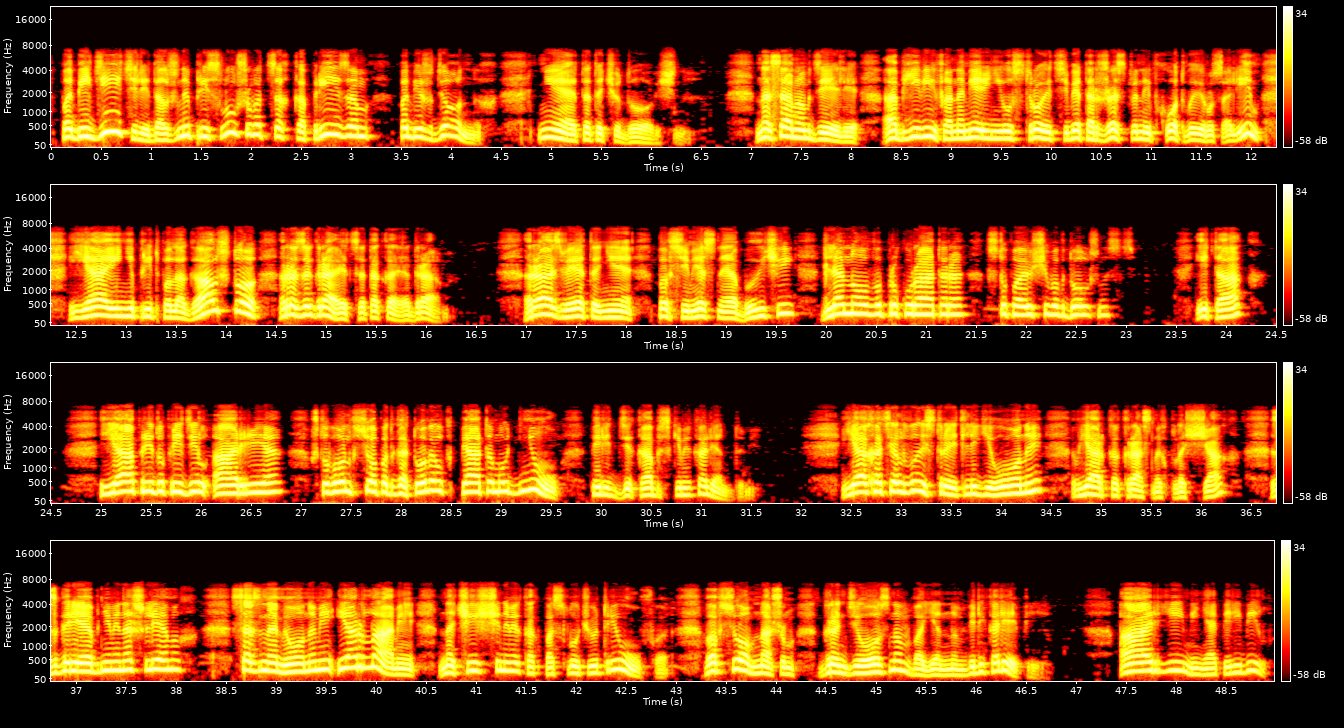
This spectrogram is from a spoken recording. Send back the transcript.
Победители должны прислушиваться к капризам побежденных. Нет, это чудовищно. На самом деле, объявив о намерении устроить себе торжественный вход в Иерусалим, я и не предполагал, что разыграется такая драма. Разве это не повсеместный обычай для нового прокуратора, вступающего в должность? Итак, я предупредил Ария, чтобы он все подготовил к пятому дню перед декабрьскими календами. Я хотел выстроить легионы в ярко-красных плащах, с гребнями на шлемах, со знаменами и орлами, начищенными, как по случаю триумфа, во всем нашем грандиозном военном великолепии. Арий меня перебил.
